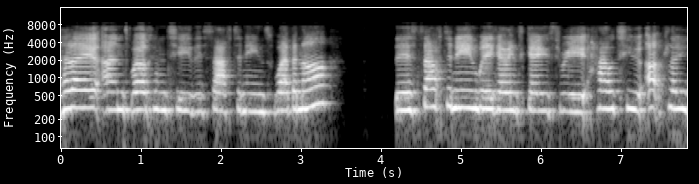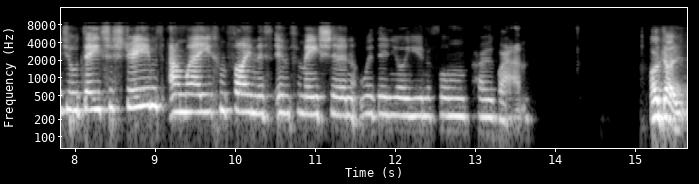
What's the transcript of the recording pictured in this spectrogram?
Hello and welcome to this afternoon's webinar. This afternoon we're going to go through how to upload your data streams and where you can find this information within your uniform program. Okay,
